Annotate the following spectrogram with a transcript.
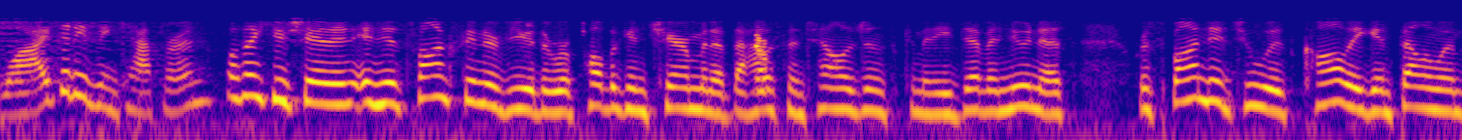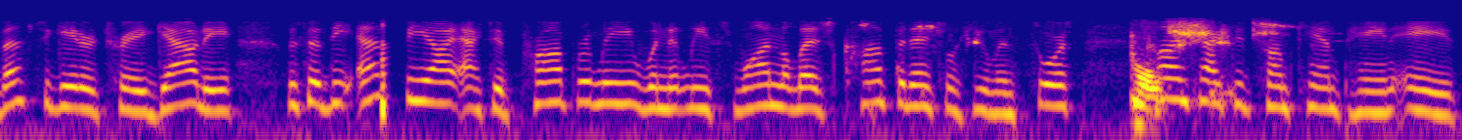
why. Good evening, Catherine. Well, thank you, Shannon. In his Fox interview, the Republican chairman of the House Intelligence Committee, Devin Nunes, responded to his colleague and fellow investigator Trey Gowdy, who said the FBI acted properly when at least one alleged confidential human source oh, contacted Trump campaign aides.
